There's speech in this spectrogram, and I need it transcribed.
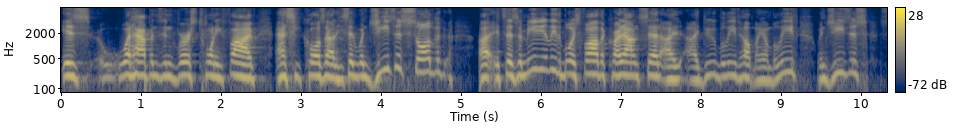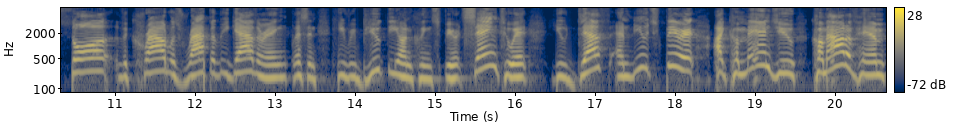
is what happens in verse 25 as he calls out. He said, When Jesus saw the uh, it says, immediately the boy's father cried out and said, I, I do believe, help my unbelief. When Jesus saw the crowd was rapidly gathering, listen, he rebuked the unclean spirit, saying to it, You deaf and mute spirit, I command you, come out of him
